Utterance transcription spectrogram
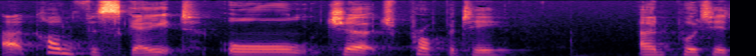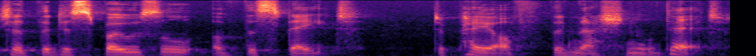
uh, confiscate all church property and put it at the disposal of the state to pay off the national debt.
